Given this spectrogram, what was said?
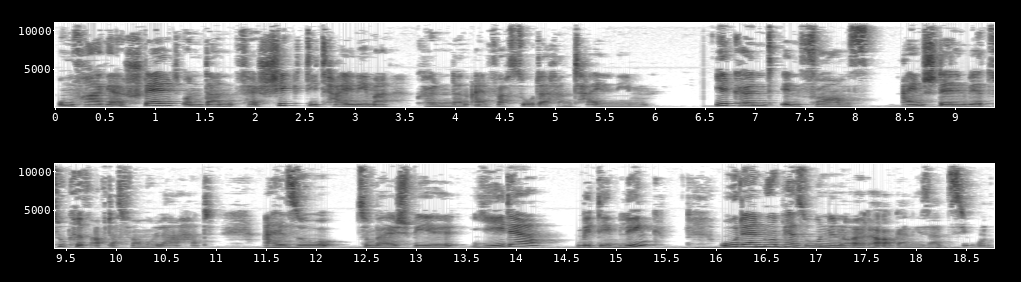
Umfrage erstellt und dann verschickt. Die Teilnehmer können dann einfach so daran teilnehmen. Ihr könnt in Forms einstellen, wer Zugriff auf das Formular hat. Also zum Beispiel jeder mit dem Link oder nur Personen in eurer Organisation.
